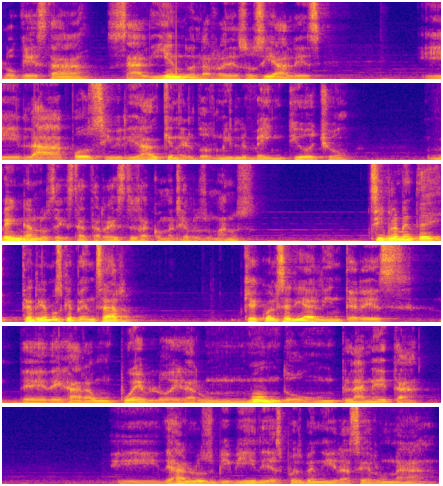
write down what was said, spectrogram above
lo que está saliendo en las redes sociales y la posibilidad que en el 2028 vengan los extraterrestres a comerse a los humanos. Simplemente tendríamos que pensar que cuál sería el interés de dejar a un pueblo, dejar un mundo, un planeta y dejarlos vivir y después venir a hacer una,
